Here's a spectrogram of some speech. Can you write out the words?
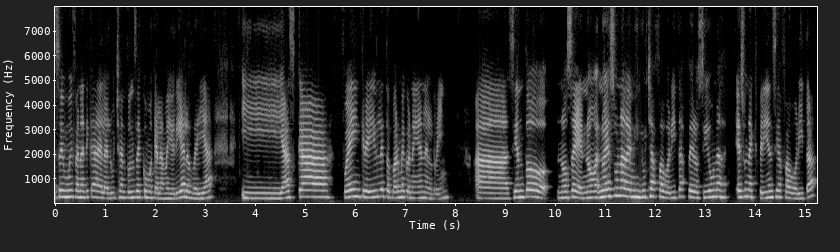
soy muy fanática de la lucha, entonces como que a la mayoría los veía. Y Asuka, fue increíble toparme con ella en el ring. Uh, siento, no sé, no, no es una de mis luchas favoritas, pero sí una, es una experiencia favorita.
